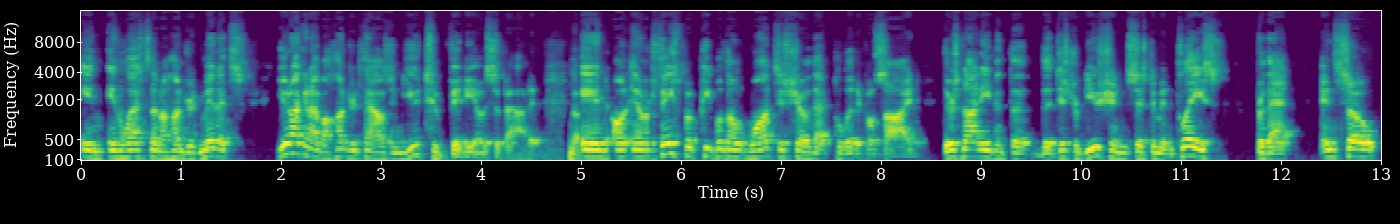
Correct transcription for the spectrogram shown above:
in in less than a hundred minutes you're not going to have 100,000 YouTube videos about it. No. And, on, and on Facebook, people don't want to show that political side. There's not even the, the distribution system in place for that. And so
